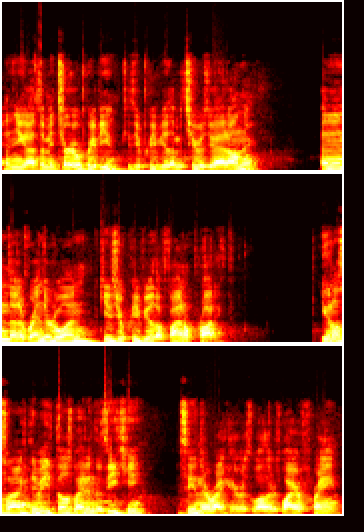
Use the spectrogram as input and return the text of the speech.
And then you got the material preview, gives you a preview of the materials you add on there. And then the rendered one gives you a preview of the final product. You can also activate those by hitting the Z key. you See in there right here as well. There's wireframe,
